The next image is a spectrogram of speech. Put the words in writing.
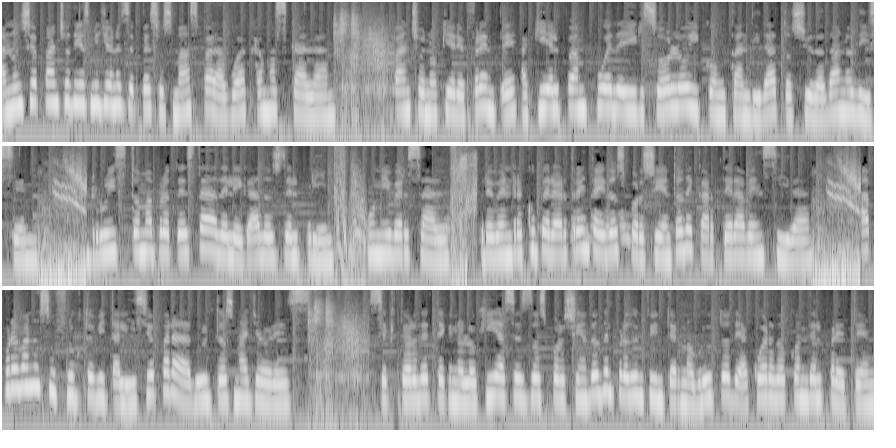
Anuncia Pancho 10 millones de pesos más para Guacamascala. Pancho no quiere frente, aquí el PAN puede ir solo y con candidato ciudadano, dicen. Ruiz toma protesta a delegados del PRI. Universal. Prevén recuperar 32% de cartera vencida. Aprueban usufructo vitalicio para adultos mayores sector de tecnologías es 2% del Producto Interno Bruto de acuerdo con Del Prete.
